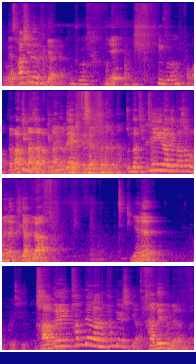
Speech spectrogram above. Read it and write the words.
근데 사실은 그게 아니야. 뭐야? 예? 뭐야? 그러니까 맞긴 맞아. 맞긴 맞는데 좀 더 디테일하게 따져보면은 그게 아니라 얘는 바꿀 수 있다. 각을 판별하는 판별식이야. 각을 판별하는 거야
